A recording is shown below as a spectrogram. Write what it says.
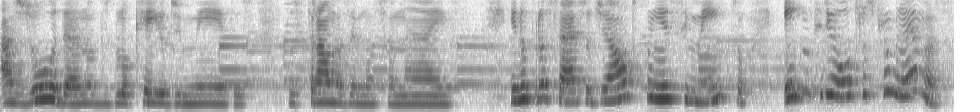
ajuda no desbloqueio de medos, dos traumas emocionais e no processo de autoconhecimento, entre outros problemas.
